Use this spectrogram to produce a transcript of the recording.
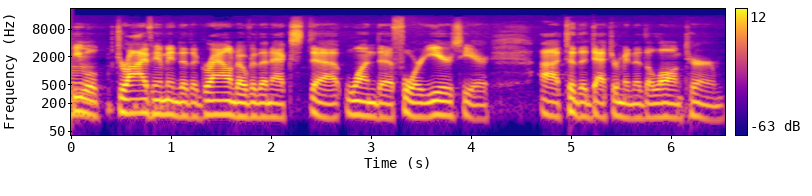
He will drive him into the ground over the next uh, one to four years here uh, to the detriment of the long term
